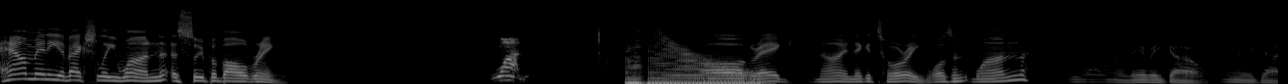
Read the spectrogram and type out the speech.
How many have actually won a Super Bowl ring? One. Oh, Greg. No, negatory wasn't one. There we go. There we go.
